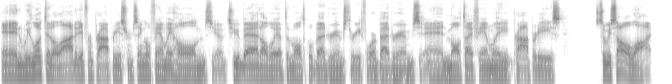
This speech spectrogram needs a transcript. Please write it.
And we looked at a lot of different properties from single family homes, you know, two bed all the way up to multiple bedrooms, three, four bedrooms, and multifamily properties. So we saw a lot.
